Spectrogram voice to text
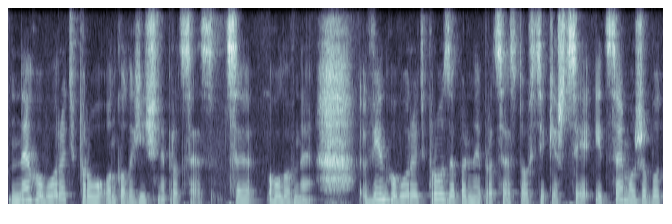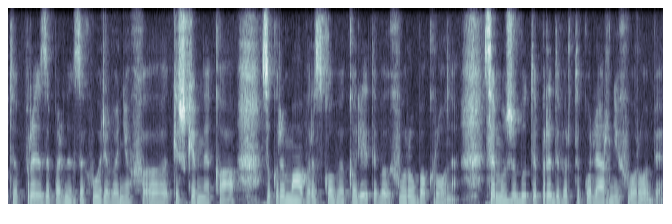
не говорить про онкологічний процес. Це головне. Він говорить про запальний процес товстій кишці, і це може бути при запальних захворюваннях е, кишківника, зокрема виразковий коліт і хвороба крона. Це може бути при дивертикулярній хворобі.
